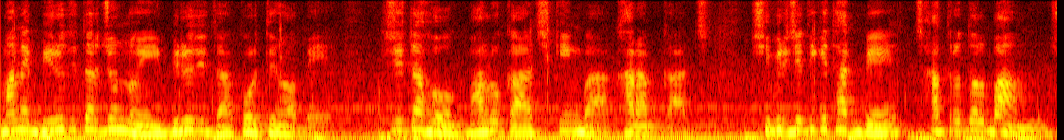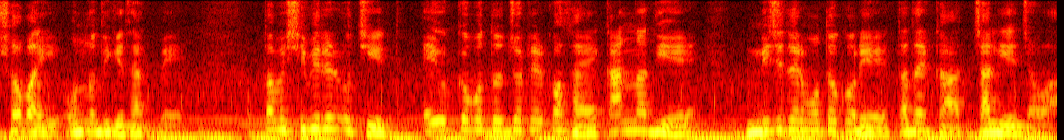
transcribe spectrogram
মানে বিরোধিতার জন্যই বিরোধিতা করতে হবে। সেটা হোক ভালো কাজ কিংবা খারাপ কাজ। শিবির যেদিকে থাকবে, ছাত্রদল বাম সবাই অন্যদিকে থাকবে। তবে শিবিরের উচিত এই ঐক্যবদ্ধ জোটের কথায় কান্না দিয়ে নিজেদের মতো করে তাদের কাজ চালিয়ে যাওয়া।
